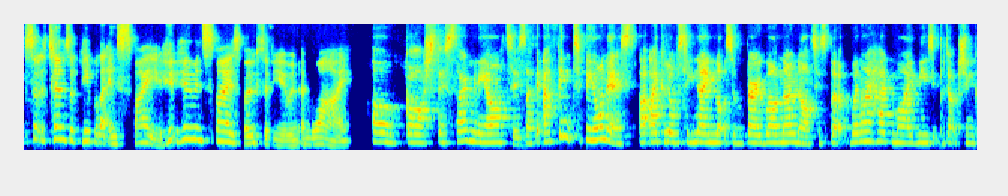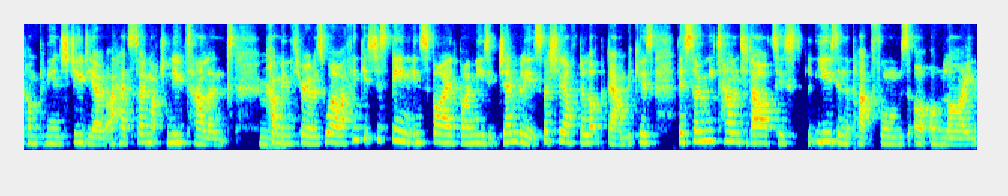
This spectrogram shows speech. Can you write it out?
So in terms of people that inspire you, who, who inspires both of you and, and why? Oh gosh, there's so many artists. I think I think to be honest, I, I could obviously name lots of very well-known artists, but when I had my music production company and studio, I had so much new talent mm. coming through as well. I think it's just been inspired by music generally, especially after lockdown, because there's so many talented artists using the platforms o- online.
